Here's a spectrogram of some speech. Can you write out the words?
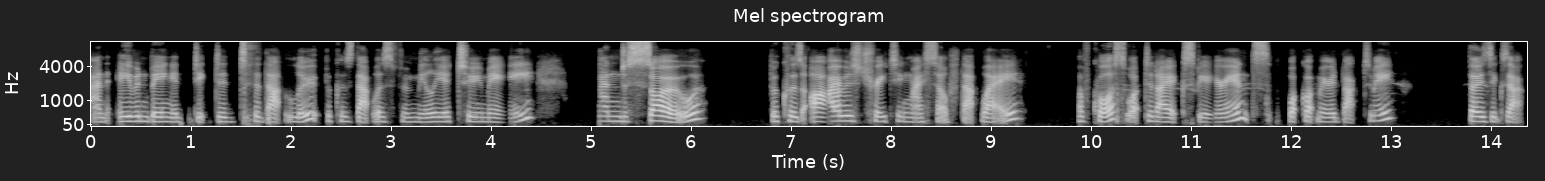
and even being addicted to that loop because that was familiar to me. And so, because I was treating myself that way, of course, what did I experience? What got mirrored back to me? Those exact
